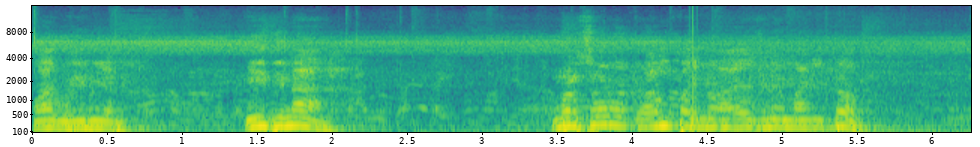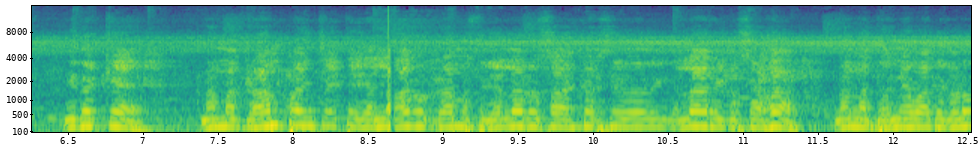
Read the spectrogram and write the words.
ಹಾಗೂ ಹಿರಿಯರು. ಈ ದಿನ ಮರ್ಸೂರು ಗ್ರಾಮ ಪಂಚಾಯತ್ ಆಯೋಜನೆ ಮಾಡಿದ್ದು ಇದಕ್ಕೆ ನಮ್ಮ ಗ್ರಾಮ ಪಂಚಾಯತ್ ಎಲ್ಲ ಹಾಗೂ ಗ್ರಾಮಸ್ಥರು ಎಲ್ಲರೂ ಸಹಕರಿಸಿದ ಎಲ್ಲರಿಗೂ ಸಹ ನನ್ನ ಧನ್ಯವಾದಗಳು.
